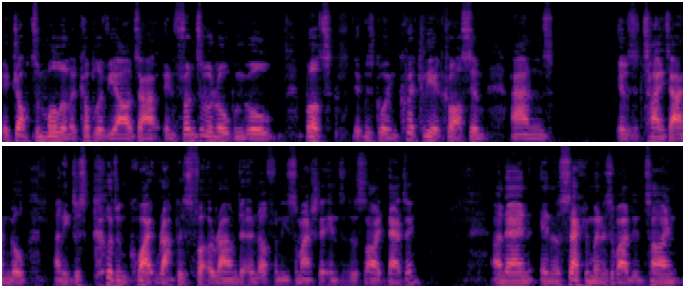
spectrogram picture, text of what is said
It dropped to Mullin a couple of yards out in front of an open goal, but it was going quickly across him and it was a tight angle and he just couldn't quite wrap his foot around it enough and he smashed it into the side netting. And then in the second minute of added time,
